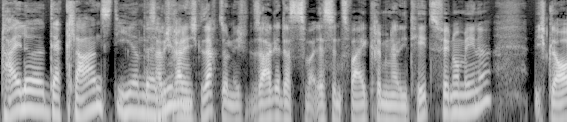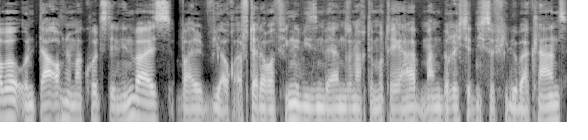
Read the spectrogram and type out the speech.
Teile der Clans, die hier in Das habe ich gerade nicht gesagt, sondern ich sage, das, das sind zwei Kriminalitätsphänomene. Ich glaube, und da auch nochmal kurz den Hinweis, weil wir auch öfter darauf hingewiesen werden, so nach dem Motto, ja, man berichtet nicht so viel über Clans,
